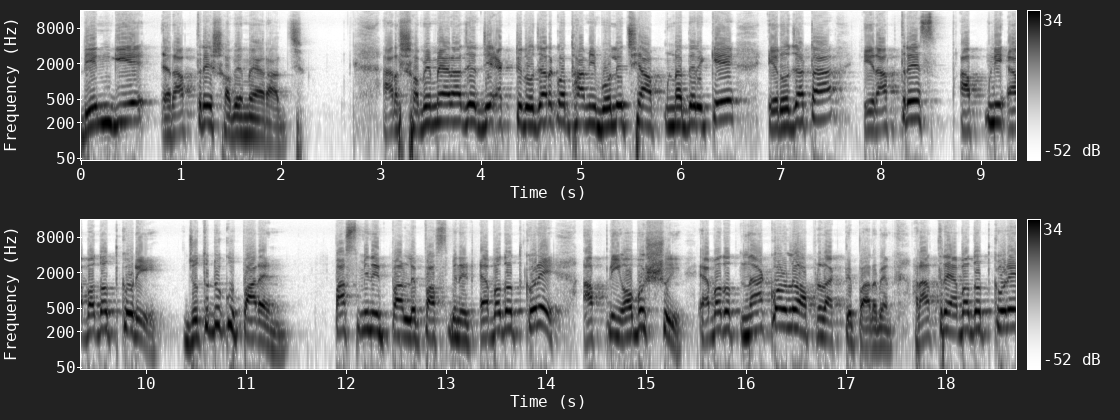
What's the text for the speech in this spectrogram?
দিন গিয়ে রাত্রে সবে মেয়ারাজ। আর সবে মেয়ারাজের যে একটি রোজার কথা আমি বলেছি আপনাদেরকে, এ রোজাটা এ রাত্রে আপনি আবাদত করে যতটুকু পারেন পাঁচ মিনিট পারলে পাঁচ মিনিট আবাদত করে আপনি অবশ্যই আবাদত না করলেও আপনি রাখতে পারবেন। রাত্রে আবাদত করে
